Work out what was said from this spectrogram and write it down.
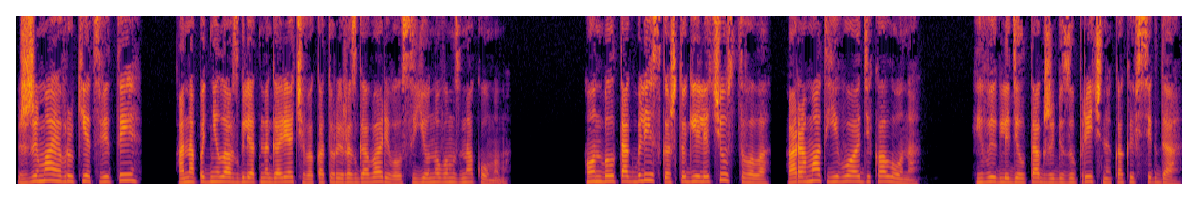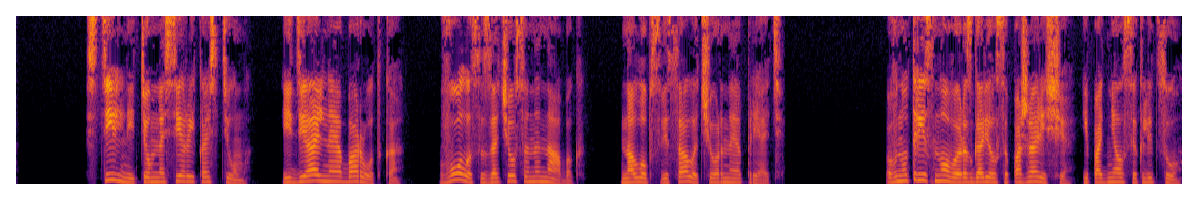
Сжимая в руке цветы, она подняла взгляд на горячего, который разговаривал с ее новым знакомым. Он был так близко, что Геля чувствовала аромат его одеколона и выглядел так же безупречно, как и всегда. Стильный темно-серый костюм, Идеальная оборотка. Волосы зачесаны на бок. На лоб свисала черная прядь. Внутри снова разгорелся пожарище и поднялся к лицу.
